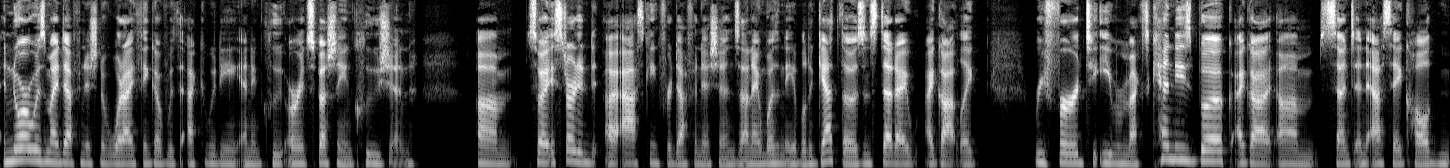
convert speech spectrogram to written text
and nor was my definition of what I think of with equity and include or especially inclusion. Um, so I started uh, asking for definitions, and I wasn't able to get those. Instead, I I got like referred to Ibram X Kendi's book. I got um, sent an essay called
